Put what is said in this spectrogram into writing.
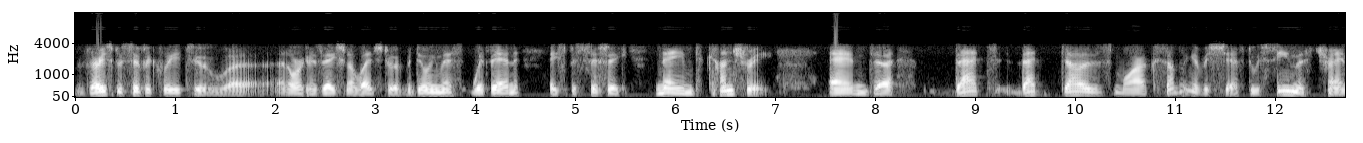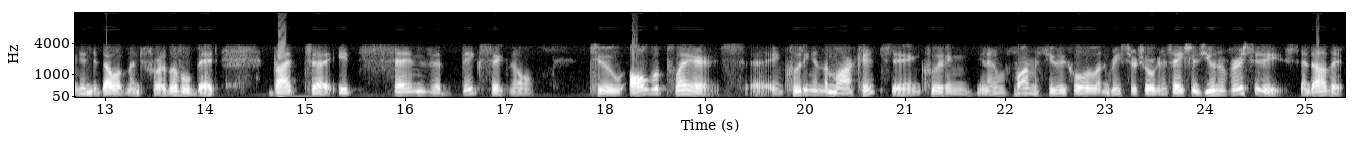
very specifically to uh, an organization alleged to have been doing this within a specific named country. And uh, that that does mark something of a shift. We've seen this trend in development for a little bit, but uh, it sends a big signal to all the players, uh, including in the market, including you know pharmaceutical and research organizations, universities, and others.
